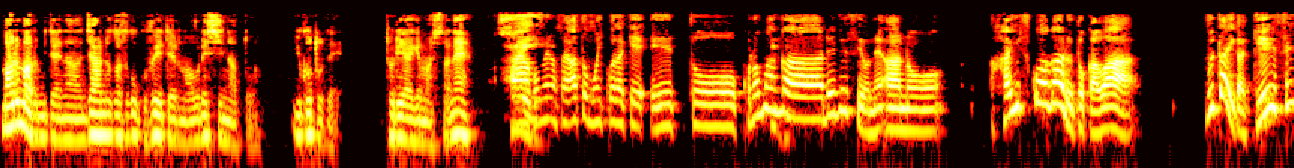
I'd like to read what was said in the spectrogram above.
〇〇みたいなジャンルがすごく増えてるのは嬉しいなということで取り上げましたね。はい。あごめんなさい。あともう一個だけ。えっ、と、この漫画、あれですよね。あの、ハイスコアガールとかは、舞台がゲーセン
